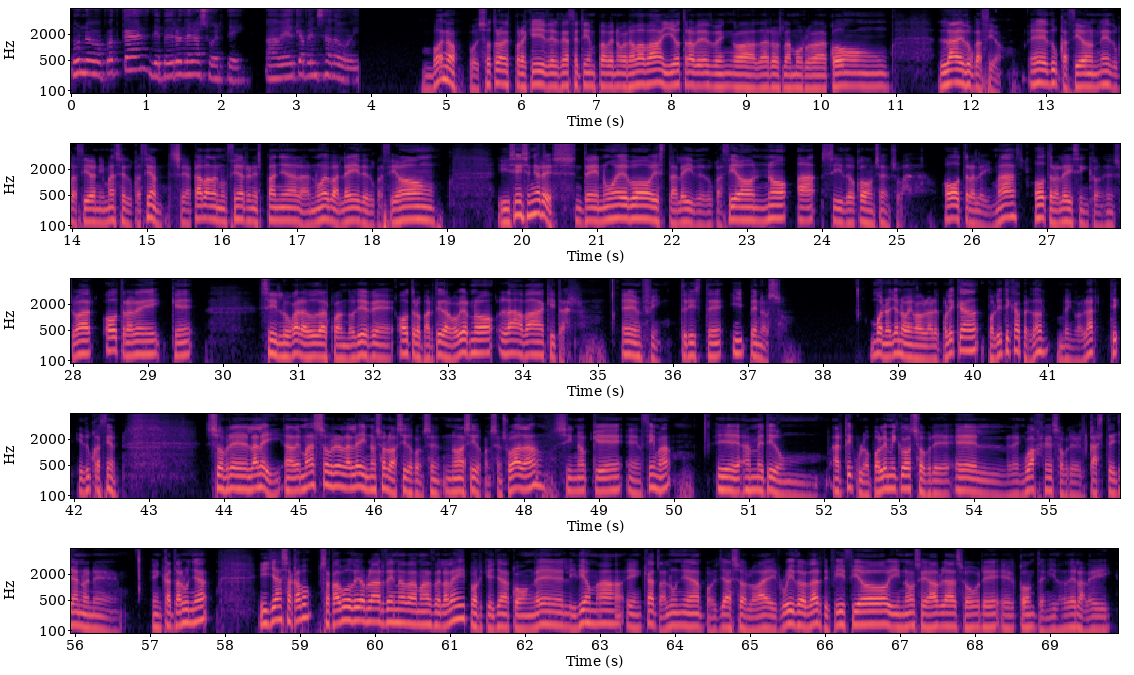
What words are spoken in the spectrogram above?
Un nuevo podcast de Pedro de la Suerte. A ver qué ha pensado hoy. Bueno, pues otra vez por aquí, desde hace tiempo que no grababa y otra vez vengo a daros la murga con la educación. Educación, educación y más educación. Se acaba de anunciar en España la nueva ley de educación. Y sí, señores, de nuevo esta ley de educación no ha sido consensuada. Otra ley más, otra ley sin consensuar, otra ley que sin lugar a dudas, cuando llegue otro partido al gobierno, la va a quitar. En fin, triste y penoso. Bueno, yo no vengo a hablar de política, política, perdón, vengo a hablar de educación. Sobre la ley. Además, sobre la ley no solo ha sido, no ha sido consensuada, sino que encima eh, han metido un artículo polémico sobre el lenguaje, sobre el castellano en, en Cataluña y ya se acabó, se acabó de hablar de nada más de la ley porque ya con el idioma en Cataluña pues ya solo hay ruidos de artificio y no se habla sobre el contenido de la ley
